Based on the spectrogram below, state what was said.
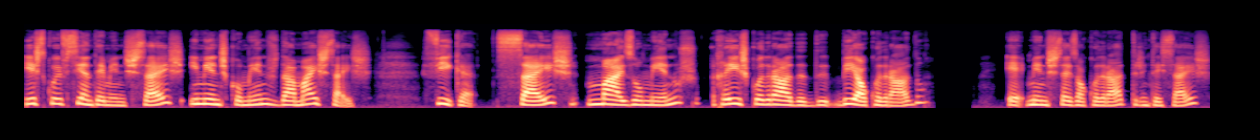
Este coeficiente é menos 6 e menos com menos dá mais 6. Fica 6 mais ou menos raiz quadrada de b ao quadrado, é menos 6 ao quadrado, 36,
